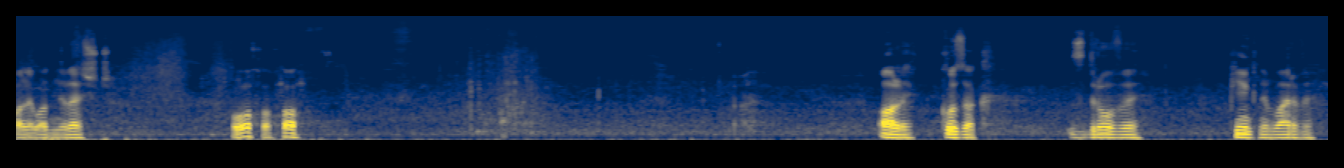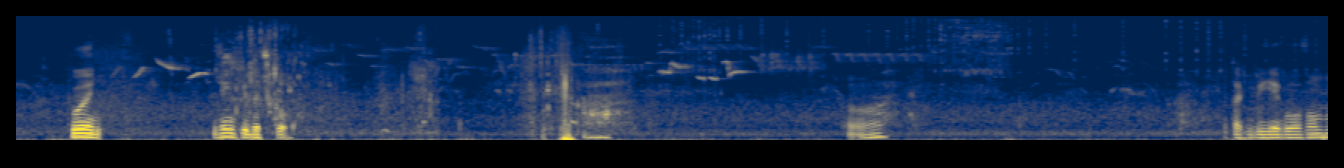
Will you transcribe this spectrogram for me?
Ale ładny leszcz. Oho, ho. Ale kozak. Zdrowy. Piękne barwy. Płyń. Dzięki byczku. O. Tak bije głową.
